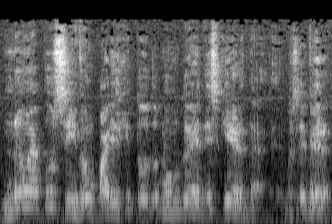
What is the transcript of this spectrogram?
Não é possível um país que todo mundo é de esquerda. Você vê,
